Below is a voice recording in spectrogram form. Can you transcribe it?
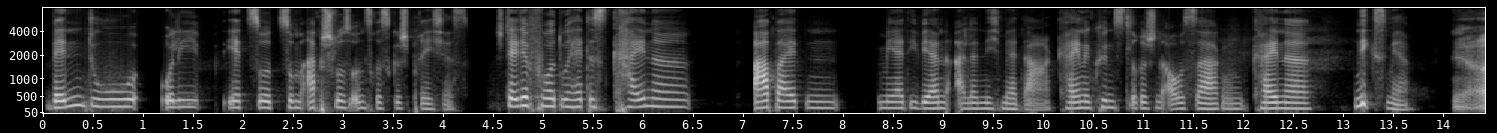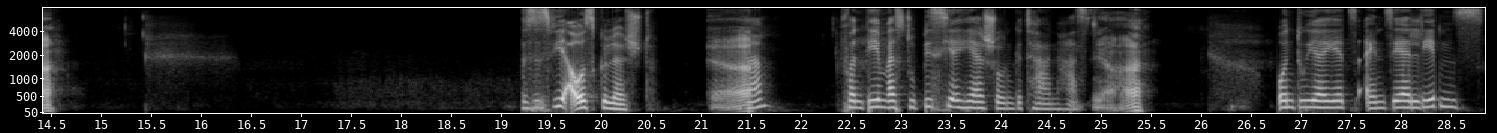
Wenn du, Uli, jetzt so zum Abschluss unseres Gespräches, stell dir vor, du hättest keine Arbeiten mehr, die wären alle nicht mehr da. Keine künstlerischen Aussagen, keine, nix mehr. ja, Das ist wie ausgelöscht. ja, Ja? Von dem, was du bis hierher schon getan hast. ja, Und du ja jetzt ein sehr lebensweiser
